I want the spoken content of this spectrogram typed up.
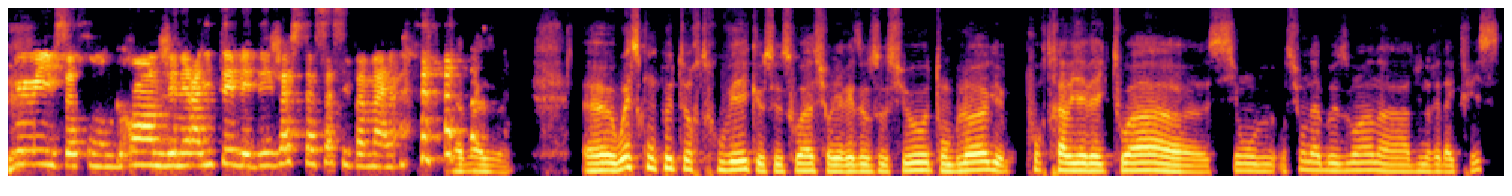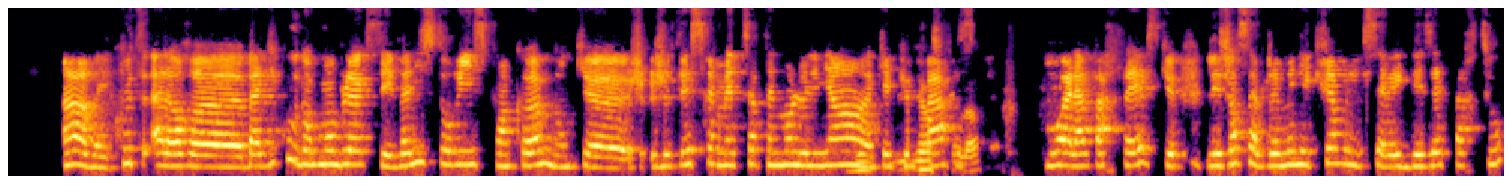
oui, ça c'est une grande généralité, mais déjà, ça, ça c'est pas mal. La base, euh, où est-ce qu'on peut te retrouver, que ce soit sur les réseaux sociaux, ton blog, pour travailler avec toi, euh, si, on, si on a besoin d'une rédactrice? Ah bah écoute, alors euh, bah du coup donc mon blog c'est valistories.com donc je, je, te laisserai mettre certainement le lien quelque part. Voilà, parfait, parce que les gens savent jamais l'écrire, mais c'est avec des aides partout.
